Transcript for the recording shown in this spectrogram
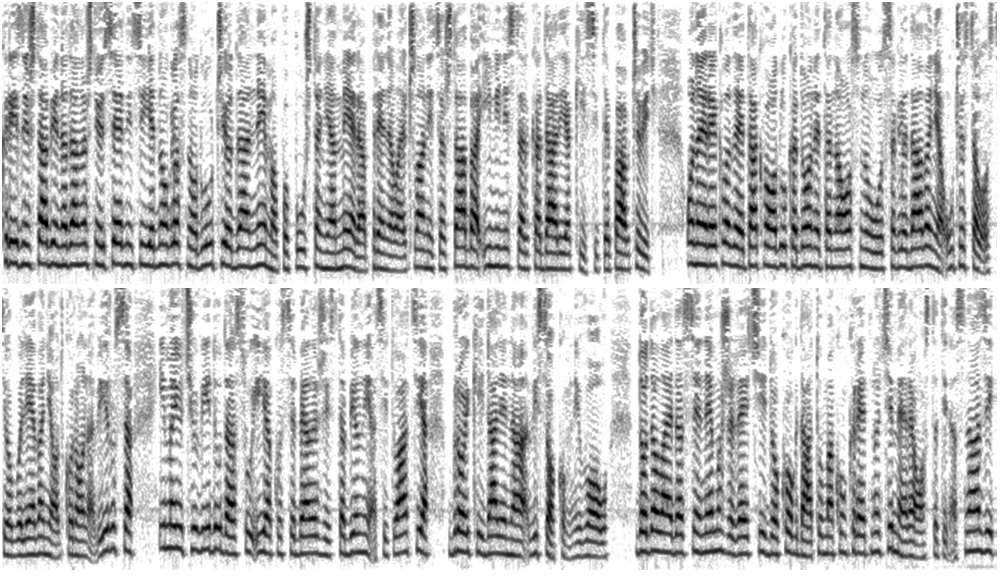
Krizni štab je na današnjoj sednici jednoglasno odlučio da nema popuštanja mera, prenela je članica štaba i ministarka Darija Kisite Pavčević. Ona je rekla da je takva odluka doneta na osnovu sagledavanja učestalosti oboljevanja od koronavirusa, imajući u vidu da su, iako se beleži stabilnija situacija, brojke i dalje na visokom nivou. Dodala je da se ne može reći do kog datuma konkretno će mere ostati na snazi,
